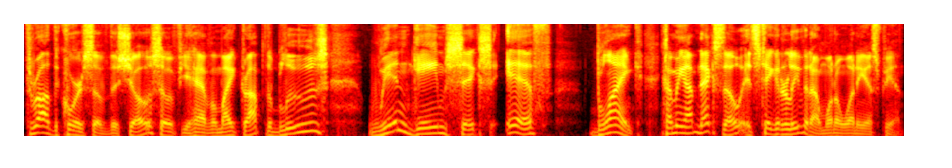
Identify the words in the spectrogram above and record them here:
throughout the course of the show. So if you have a mic drop, the Blues win game six if blank. Coming up next, though, it's Take It or Leave It on 101 ESPN.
